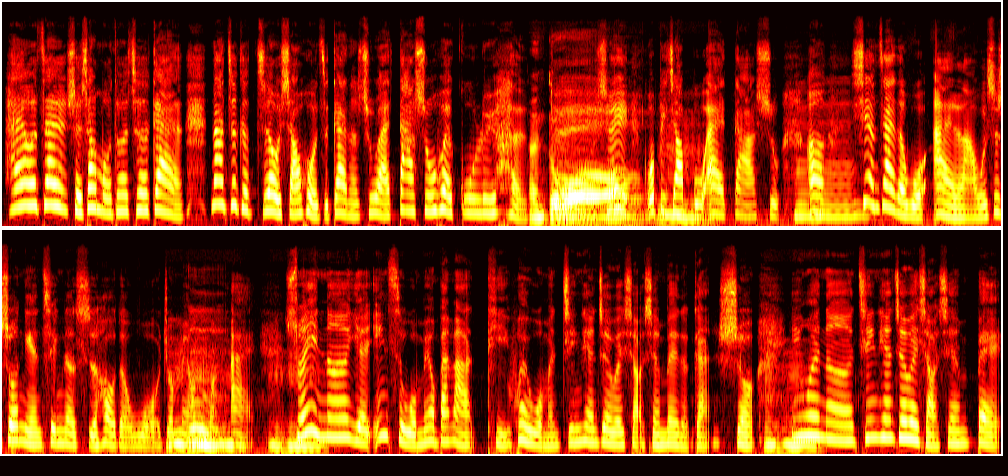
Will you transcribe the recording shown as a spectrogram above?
还要在水上摩托车干，那这个只有小伙子干得出来，大叔会顾虑很很多，所以我比较不爱大叔。嗯、呃，现在的我爱啦，我是说年轻的时候的我就没有那么爱，嗯、所以呢，也因此我没有办法体会我们今天这位小先辈的感受，嗯、因为呢，今天这位小先辈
